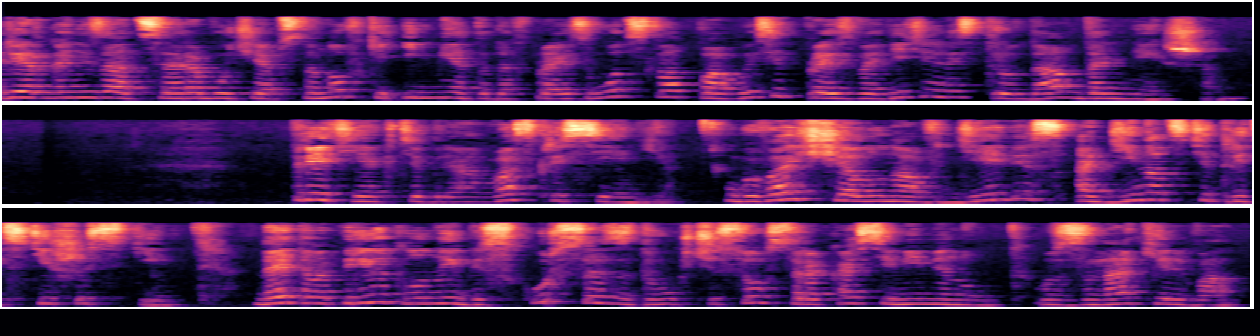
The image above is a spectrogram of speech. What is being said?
Реорганизация рабочей обстановки и методов производства повысит производительность труда в дальнейшем. 3 октября, воскресенье. Убывающая Луна в Деве с 11.36. До этого период Луны без курса с 2 часов 47 минут в знаке Льва.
